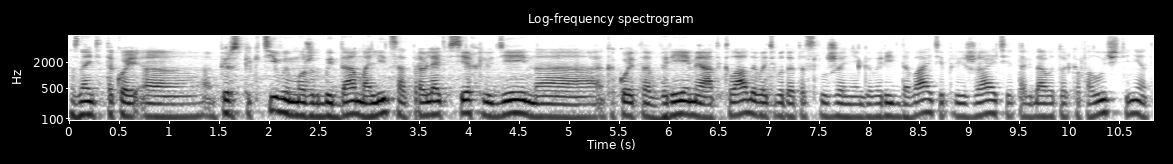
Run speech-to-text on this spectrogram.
знаете, такой э, перспективы, может быть, да, молиться, отправлять всех людей на какое-то время, откладывать вот это служение, говорить, давайте, приезжайте, тогда вы только получите. Нет.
